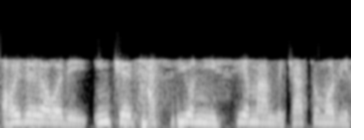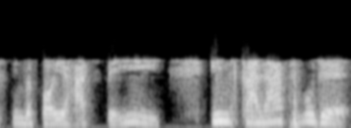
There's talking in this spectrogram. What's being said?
آقای زیدآبادی این که هستی و نیستی مملکت رو ما ریختیم به پای هسته ای این غلط بوده.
